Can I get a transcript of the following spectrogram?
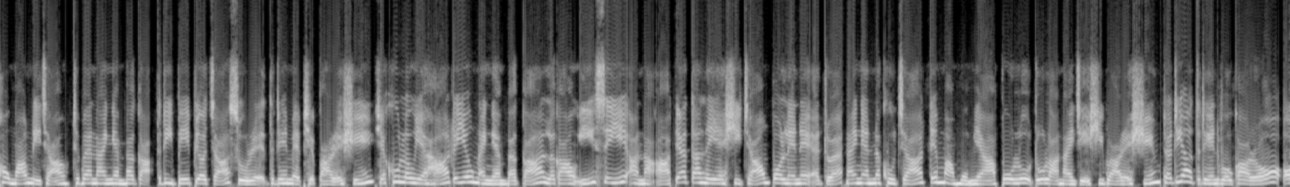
ခုံမောင်းနေကြောင်းဂျပန်နိုင်ငံဘက်ကတတိပေးပြောကြားဆိုတဲ့သတင်းပဲဖြစ်ပါတယ်ရှင်ယခုလောက်ရဟာတရုတ်နိုင်ငံဘက်က၎င်းဤစစ်ရေးအာဏာအားပြသလျက်ရှိကြောင်းပေါ်လင်းတဲ့အတွက်နိုင်ငံနှစ်ခုကြားတင်းမာမှုများပိုလို့တိုးလာနိုင်ခြေရှိပါတယ်ရှင်တတိယသတင်းတစ်ပုဒ်ကတော့ဩ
